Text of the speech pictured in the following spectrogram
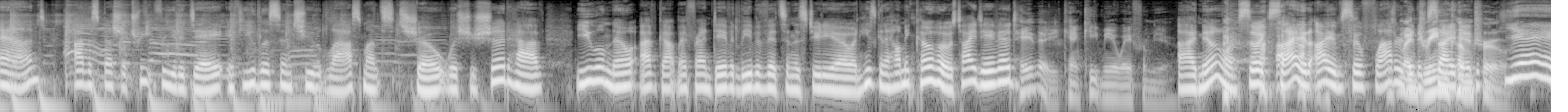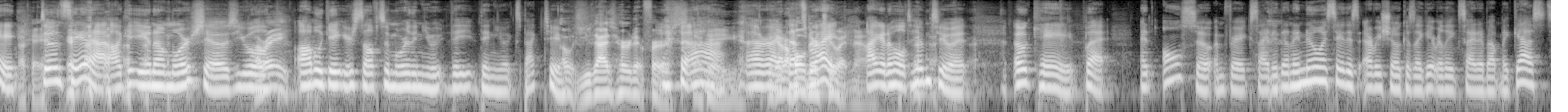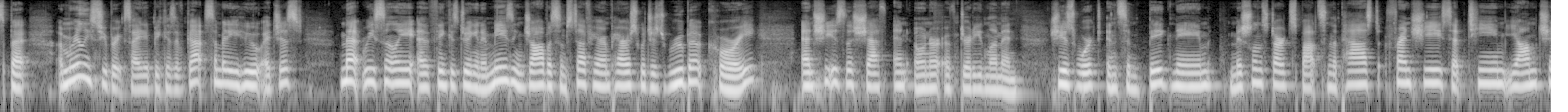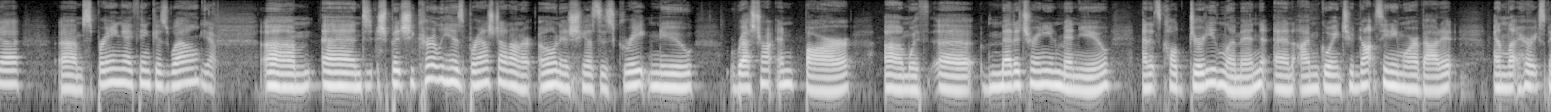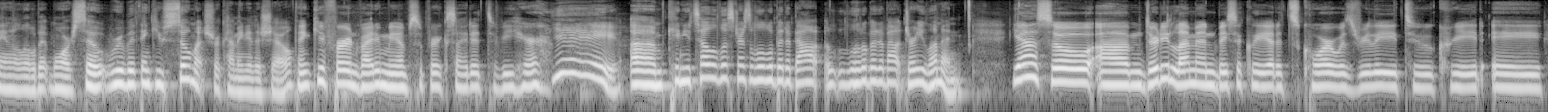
And I have a special treat for you today. If you listened to last month's show, which you should have, you will know I've got my friend David Lebovitz in the studio, and he's going to help me co-host. Hi, David. Hey there, you can't keep me away from you. I know. I'm so excited. I am so flattered my and dream come excited. true. Yay! Okay. Don't say that. I'll get you in on more shows. You will right. obligate yourself to more than you than you expect to. Oh, you guys heard it first. Ah, Okay. all right, that's hold her right. to it now. I got to hold him to it. Okay, but and also I'm very excited, and I know I say this every show because I get really excited about my guests, but I'm really super excited because I've got somebody who I just met recently and I think is doing an amazing job with some stuff here in Paris, which is Ruba Khoury, and she is the chef and owner of Dirty Lemon. She has worked in some big name Michelin starred spots in the past: Frenchie, Septime, Yamcha, um, Spring, I think as well. Yeah. Um, and but she currently has branched out on her own, and she has this great new restaurant and bar um, with a Mediterranean menu, and it's called Dirty Lemon. And I'm going to not say any more about it and let her explain a little bit more. So, Ruba, thank you so much for coming to the show. Thank you for inviting me. I'm super excited to be here. Yay! Um, can you tell the listeners a little bit about a little bit about Dirty Lemon? Yeah, so um, Dirty Lemon basically at its core was really to create a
